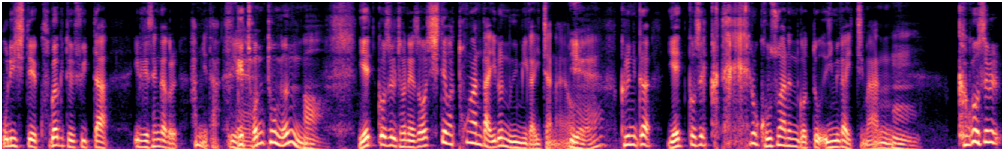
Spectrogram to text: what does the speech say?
우리 시대의 국악이 될 수 있다. 이렇게 생각을 합니다. 예. 그 전통은 어. 옛 것을 전해서 시대와 통한다 이런 의미가 있잖아요. 예. 그러니까 옛 것을 그대로 고수하는 것도 의미가 있지만 음. 그것을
